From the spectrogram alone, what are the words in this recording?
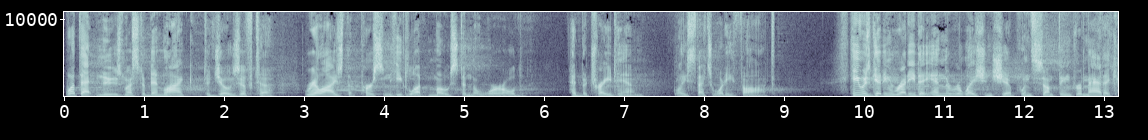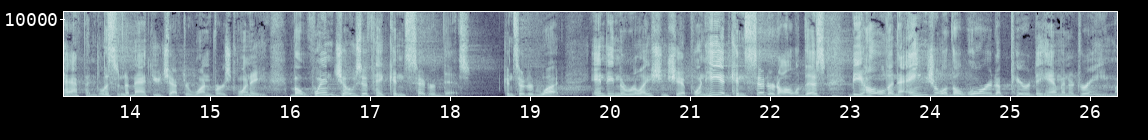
what that news must have been like to Joseph to realize the person he loved most in the world had betrayed him? At least that's what he thought. He was getting ready to end the relationship when something dramatic happened. Listen to Matthew chapter 1 verse 20. But when Joseph had considered this, Considered what? Ending the relationship. When he had considered all of this, behold, an angel of the Lord appeared to him in a dream,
